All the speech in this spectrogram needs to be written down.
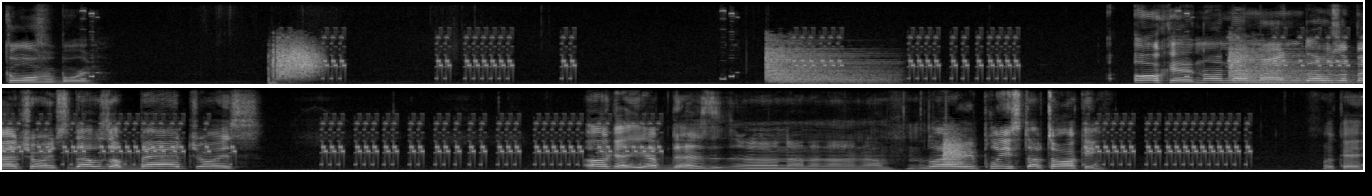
go overboard. Okay, no, no, man. That was a bad choice. That was a bad choice. Okay, yep, that's... No, no, no, no, no, no. Larry, please stop talking. Okay,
